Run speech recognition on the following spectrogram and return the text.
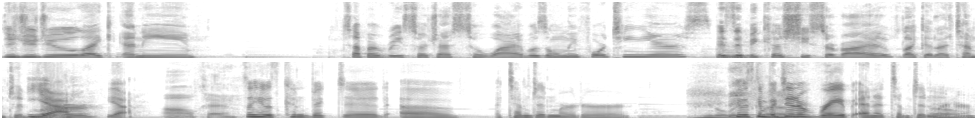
did you do like any type of research as to why it was only 14 years? Is it because she survived, like an attempted Mm-hmm. yeah, murder? yeah. Oh, okay. So he was convicted of attempted murder. He was convicted of rape and attempted Oh. murder.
